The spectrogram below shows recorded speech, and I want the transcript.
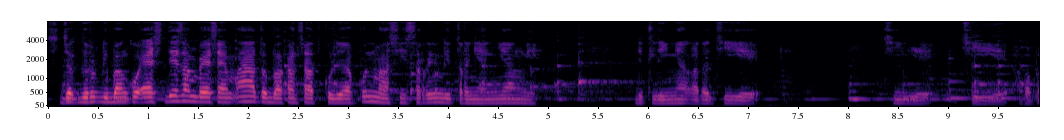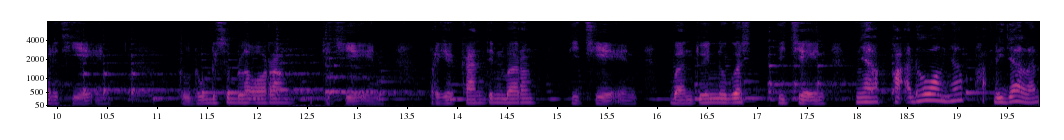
Sejak duduk di bangku SD sampai SMA atau bahkan saat kuliah pun masih sering diternyang-nyang nih. Di telinga kata cie. Cie cie apa apa diciein duduk di sebelah orang diciein. Pergi ke kantin bareng diciein bantuin nugas diciein. Nyapa doang nyapa di jalan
